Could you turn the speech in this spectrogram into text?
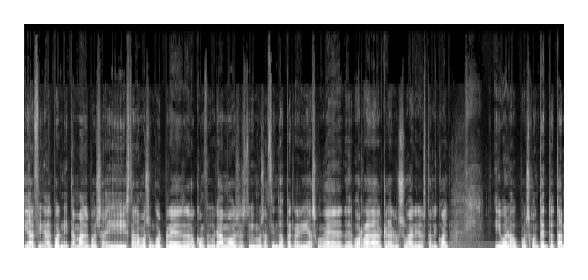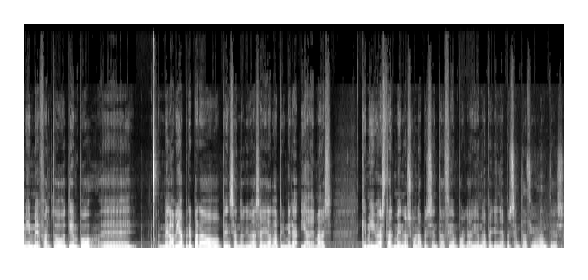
y al final, pues ni tan mal, pues ahí instalamos un WordPress, lo configuramos, estuvimos haciendo perrerías con él, de borrar, crear usuarios, tal y cual. Y bueno, pues contento. También me faltó tiempo. eh, me lo había preparado pensando que iba a salir a la primera y además que me iba a estar menos con la presentación porque había una pequeña presentación antes.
